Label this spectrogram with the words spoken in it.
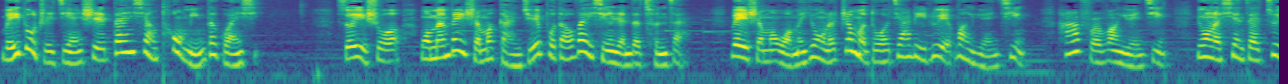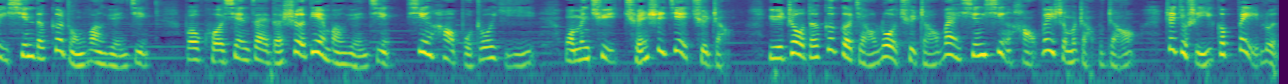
维度之间是单向透明的关系。所以说，我们为什么感觉不到外星人的存在？为什么我们用了这么多伽利略望远镜、哈佛望远镜，用了现在最新的各种望远镜，包括现在的射电望远镜、信号捕捉仪，我们去全世界去找宇宙的各个角落去找外星信号，为什么找不着？这就是一个悖论。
